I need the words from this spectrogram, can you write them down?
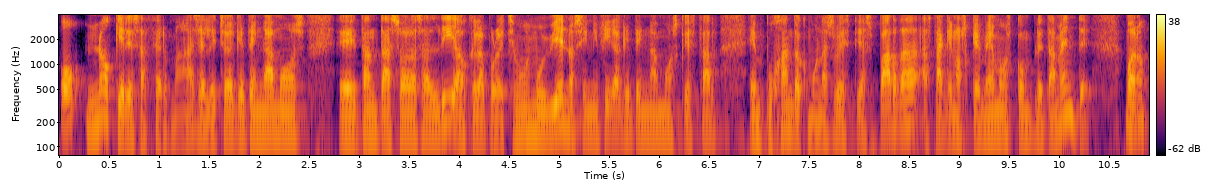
o no quieres hacer más. El hecho de que tengamos eh, tantas horas al día o que lo aprovechemos muy bien no significa que tengamos que estar empujando como unas bestias pardas hasta que nos quememos completamente. Bueno,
